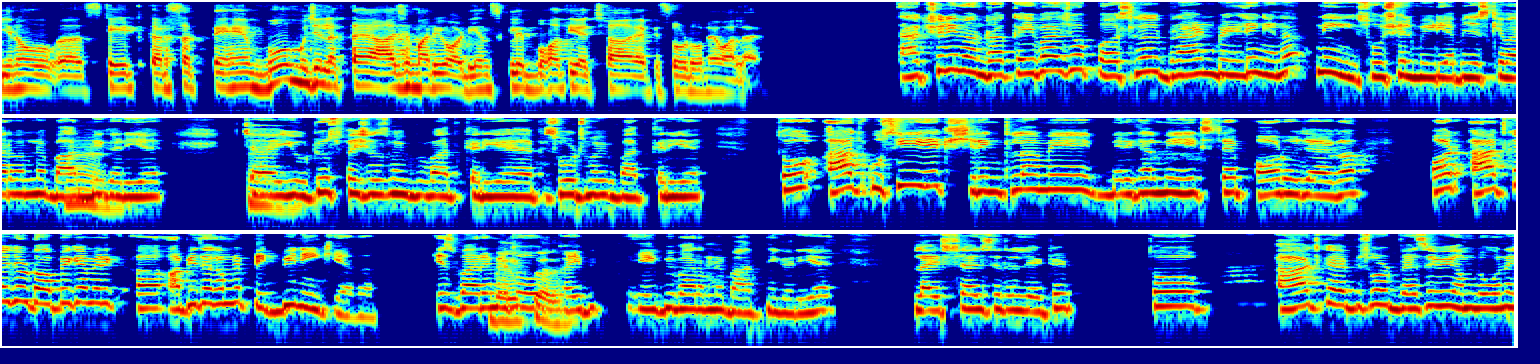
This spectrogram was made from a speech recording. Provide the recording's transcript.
यू नो स्टेट कर सकते हैं वो मुझे लगता है आज हमारी ऑडियंस के लिए बहुत ही अच्छा एपिसोड होने वाला है। एक्चुअली मन रहा कई बार जो पर्सनल ब्रांड बिल्डिंग है ना अपनी सोशल मीडिया पे जिसके बारे में हमने बात भी हम्म। करी है चाहे यूट्यूब हम्म। स्पेशल्स में भी बात करी है एपिसोड्स में भी बात करी है तो आज उसी एक श्रृंखला में मेरे ख्याल में एक स्टेप और हो जाएगा। और आज का जो टॉपिक है मेरे अभी तक हमने पिक भी नहीं किया था। इस बारे में तो कई एक भी बार हमने बात नहीं करी है लाइफ से रिलेटेड तो आज का एपिसोड वैसे भी हम लोगों ने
